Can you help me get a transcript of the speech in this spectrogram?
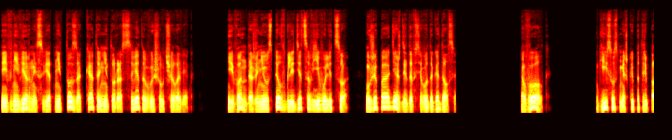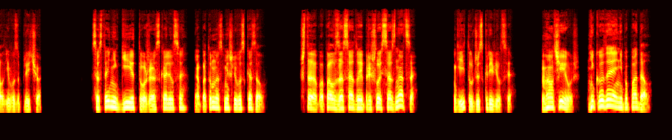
и в неверный свет не то заката, не то рассвета вышел человек. Иван даже не успел вглядеться в его лицо, уже по одежде до всего догадался. «Волк!» Гий с усмешкой потрепал его за плечо. Состойник Гия тоже оскалился, а потом насмешливо сказал. «Что, попал в засаду и пришлось сознаться?» Ги тут же скривился. «Молчи уж, никуда я не попадал.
